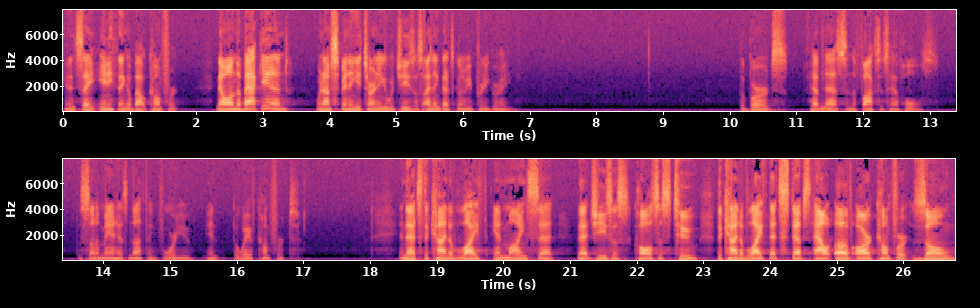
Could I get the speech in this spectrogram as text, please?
He didn't say anything about comfort. Now, on the back end, when I'm spending eternity with Jesus, I think that's going to be pretty great. The birds have nests and the foxes have holes. the Son of Man has nothing for you in the way of comfort. And that's the kind of life and mindset that Jesus calls us to. The kind of life that steps out of our comfort zone.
